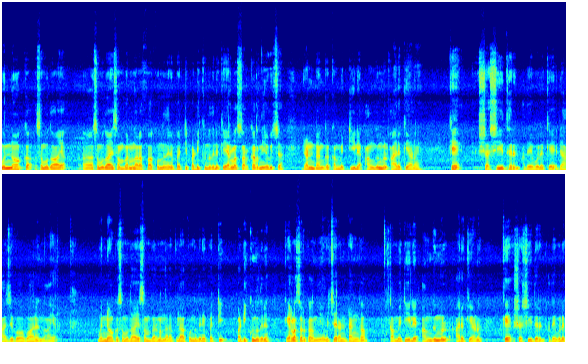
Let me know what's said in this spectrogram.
മുന്നോക്ക സമുദായ സമുദായ സംവരണം നടപ്പാക്കുന്നതിനെ പറ്റി പഠിക്കുന്നതിന് കേരള സർക്കാർ നിയോഗിച്ച രണ്ടംഗ കമ്മിറ്റിയിലെ അംഗങ്ങൾ ആരൊക്കെയാണ്? കെ ശശിധരൻ അതേപോലെ കെ രാജഗോപാലൻ നായർ. മുന്നോക്ക സമുദായ സംവരണം നടപ്പിലാക്കുന്നതിനെ പറ്റി പഠിക്കുന്നതിന് കേരള സർക്കാർ നിയോഗിച്ച രണ്ടംഗ കമ്മിറ്റിയിലെ അംഗങ്ങൾ ആരൊക്കെയാണ്? കെ ശശിധരൻ അതേപോലെ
